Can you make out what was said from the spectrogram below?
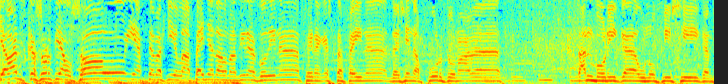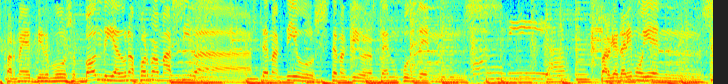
I abans que surti el sol, ja estem aquí, la penya del Matina Codina, fent aquesta feina de gent afortunada, tan bonica, un ofici que ens permet dir-vos bon dia d'una forma massiva. Estem actius, estem actius, estem contents. Bon dia. Perquè tenim oients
